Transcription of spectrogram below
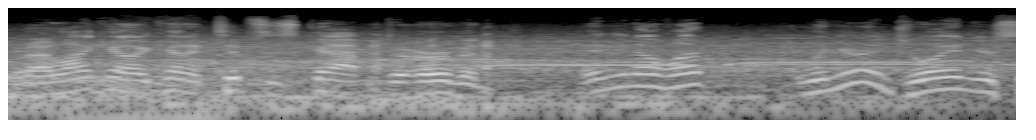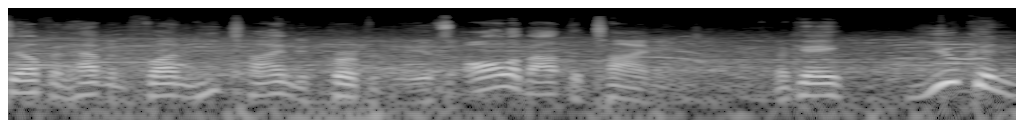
but I like how he kind of tips his cap to Ervin. And you know what? When you're enjoying yourself and having fun, he timed it perfectly. It's all about the timing. Okay, you can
